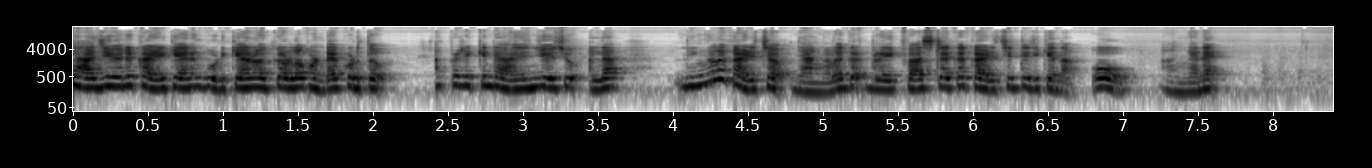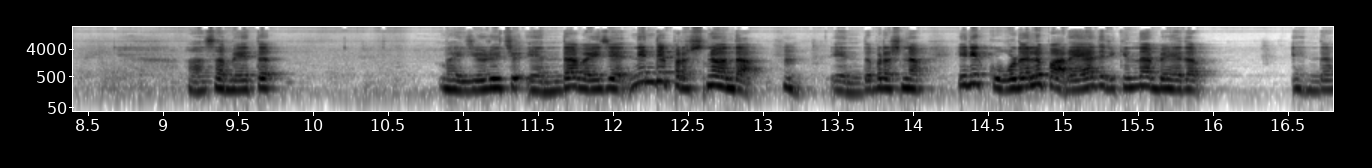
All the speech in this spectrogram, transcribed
രാജീവിന് കഴിക്കാനും കുടിക്കാനും ഒക്കെ ഉള്ള കൊണ്ടേ കൊടുത്തു. അപ്പോഴേക്കും രാജീവ് ചോദിച്ചു അല്ല നിങ്ങൾ കഴിച്ചോ? ഞങ്ങൾ ബ്രേക്ക്ഫാസ്റ്റ് ഒക്കെ കഴിച്ചിട്ടിരിക്കുന്ന. ഓ അങ്ങനെ. ആ സമയത്ത് വൈജയോട് ചോദിച്ചു എന്താ വൈജയ നിന്റെ പ്രശ്നം എന്താ? എന്ത് പ്രശ്നം? ഇനി കൂടുതൽ പറയാതിരിക്കുന്ന ഭേദം. എന്താ?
